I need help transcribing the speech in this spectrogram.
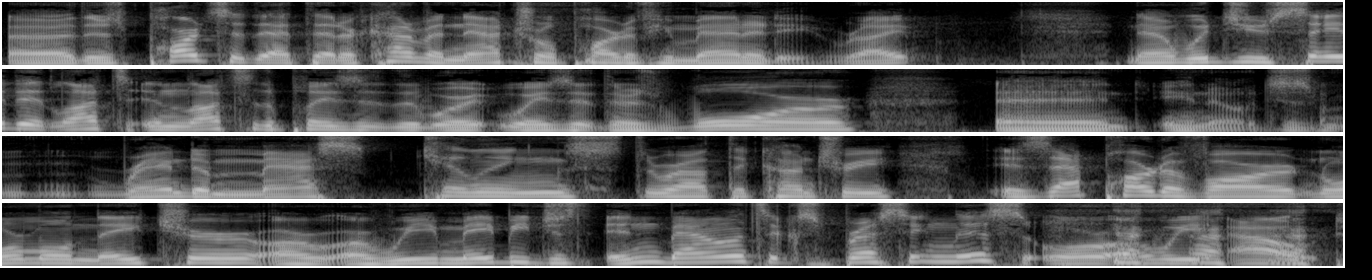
Uh, there's parts of that that are kind of a natural part of humanity right? Now would you say that lots in lots of the places that ways that there's war and you know just random mass killings throughout the country. Is that part of our normal nature? Or are we maybe just in balance expressing this or are we out?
